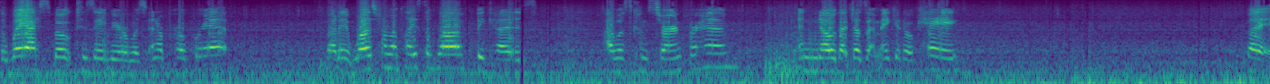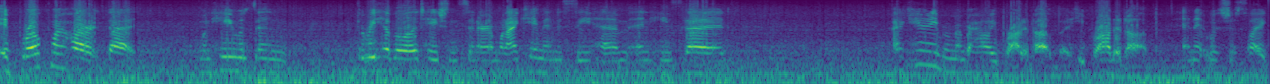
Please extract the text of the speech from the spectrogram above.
the way I spoke to Xavier was inappropriate, but it was from a place of love because I was concerned for him. And no, that doesn't make it okay. But it broke my heart that when he was in the rehabilitation center and when I came in to see him and he said, I can't even remember how he brought it up, but he brought it up and it was just like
